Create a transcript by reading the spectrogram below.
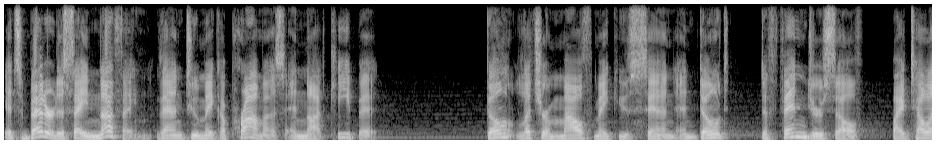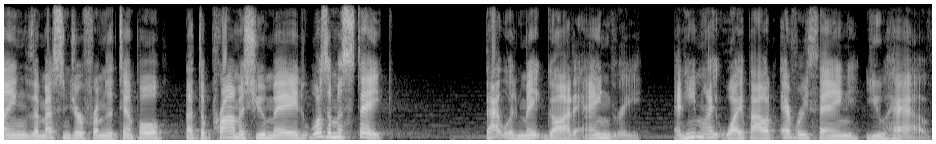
It's better to say nothing than to make a promise and not keep it. Don't let your mouth make you sin, and don't defend yourself by telling the messenger from the temple that the promise you made was a mistake. That would make God angry, and He might wipe out everything you have.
